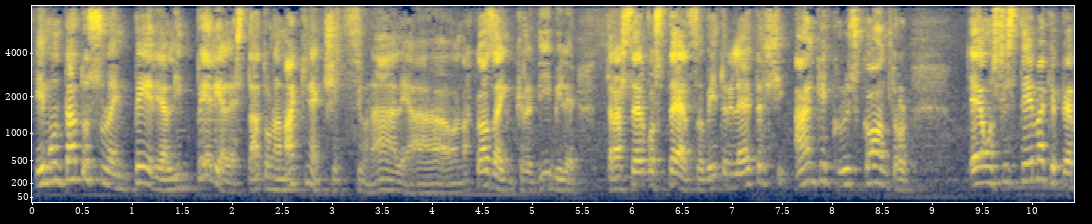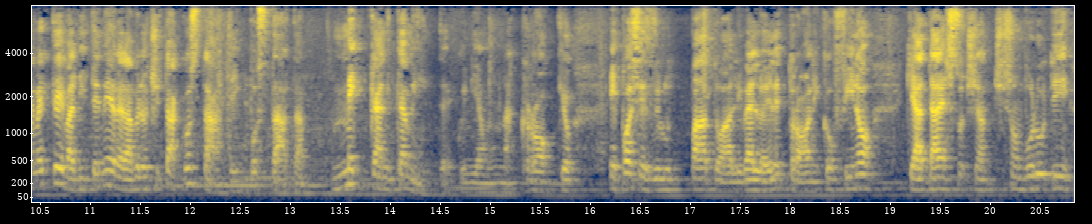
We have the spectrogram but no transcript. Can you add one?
e montato sulla Imperial. L'Imperial è stata una macchina eccezionale, una cosa incredibile, tra servo sterzo, vetri elettrici, anche Cruise Control è un sistema che permetteva di tenere la velocità costante impostata meccanicamente, quindi è un accrocchio e poi si è sviluppato a livello elettronico fino che adesso ci, ci sono voluti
